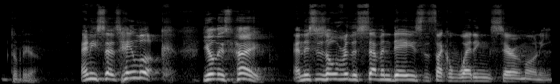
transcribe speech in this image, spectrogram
Muito obrigado. And he says, Hey, look. E ele diz: Hey, And this is over the seven days. It's like a wedding ceremony.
